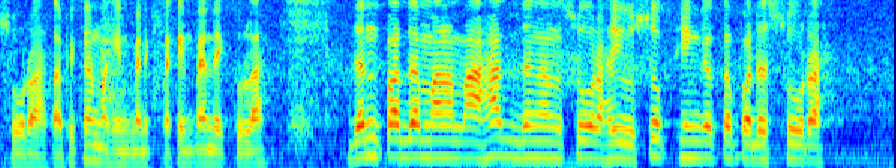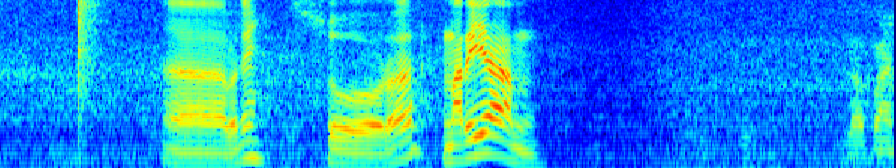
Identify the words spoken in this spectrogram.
surah tapi kan makin pendek makin pendek itulah dan pada malam Ahad dengan surah Yusuf hingga kepada surah eh, apa nih surah Maryam Delapan.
